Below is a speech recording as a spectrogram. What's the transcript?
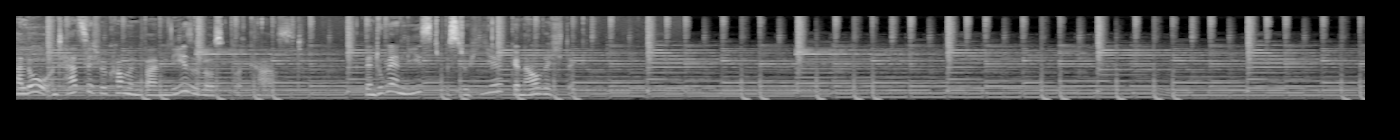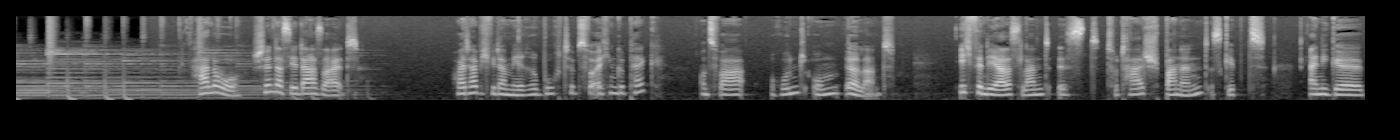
Hallo und herzlich willkommen beim Leselust-Podcast. Wenn du gern liest, bist du hier genau richtig. Hallo, schön, dass ihr da seid. Heute habe ich wieder mehrere Buchtipps für euch im Gepäck, und zwar rund um Irland. Ich finde ja, das Land ist total spannend. Es gibt einige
